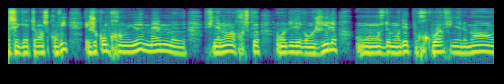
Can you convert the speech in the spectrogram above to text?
c'est exactement ce qu'on vit. Et je comprends mieux, même euh, finalement, lorsque on lit l'Évangile, on, se demandait pourquoi finalement,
